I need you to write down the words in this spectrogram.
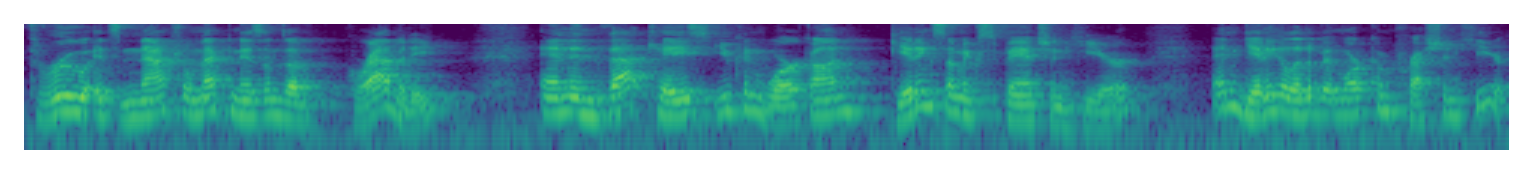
through its natural mechanisms of gravity. And in that case, you can work on getting some expansion here and getting a little bit more compression here.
